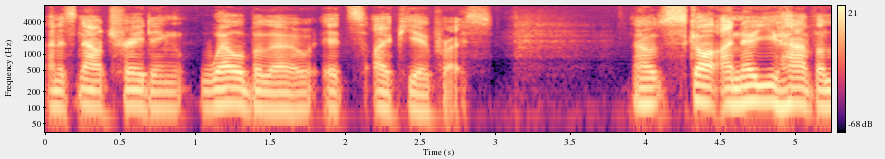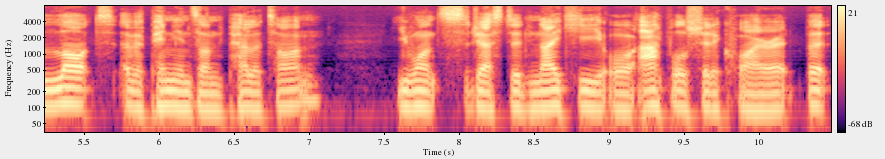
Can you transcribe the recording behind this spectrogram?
and it's now trading well below its IPO price. Now, Scott, I know you have a lot of opinions on Peloton. You once suggested Nike or Apple should acquire it, but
